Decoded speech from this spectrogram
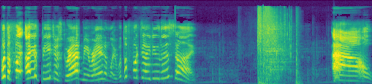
What the fuck? ISB just grabbed me randomly. What the fuck did I do this time? Ow!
